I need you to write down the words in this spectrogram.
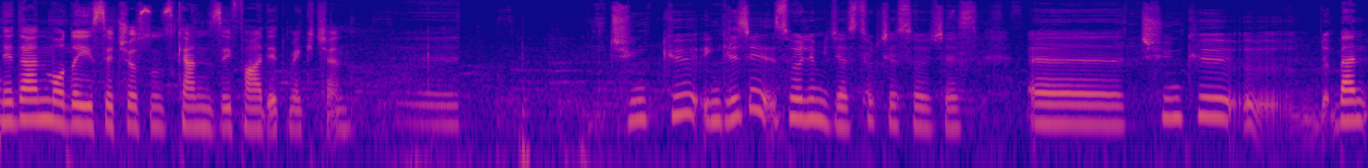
neden modayı seçiyorsunuz kendinizi ifade etmek için? Çünkü İngilizce söylemeyeceğiz, Türkçe söyleyeceğiz. Ee, çünkü e, ben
